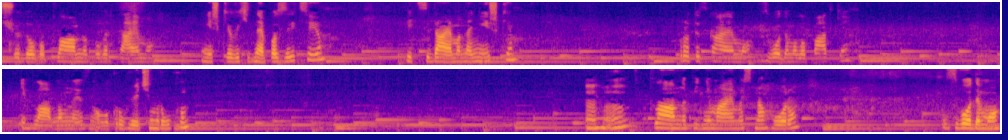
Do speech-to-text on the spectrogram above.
Чудово, плавно повертаємо ніжки у вихідне позицію, підсідаємо на ніжки, протискаємо, зводимо лопатки. І плавно вниз знову круглюючим рухом. Угу. Плавно піднімаємось нагору, зводимо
